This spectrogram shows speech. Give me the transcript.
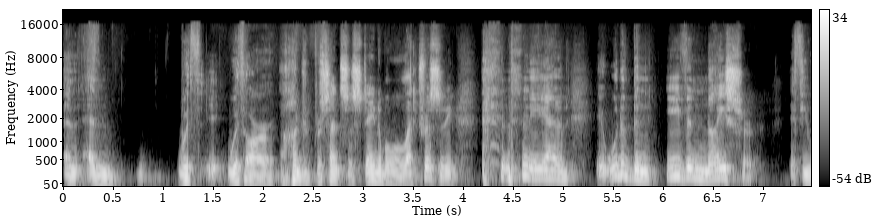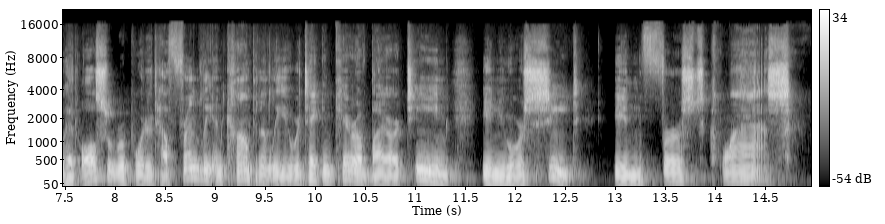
and, and with with our 100% sustainable electricity. And then he added, it would have been even nicer if you had also reported how friendly and competently you were taken care of by our team in your seat in first class.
